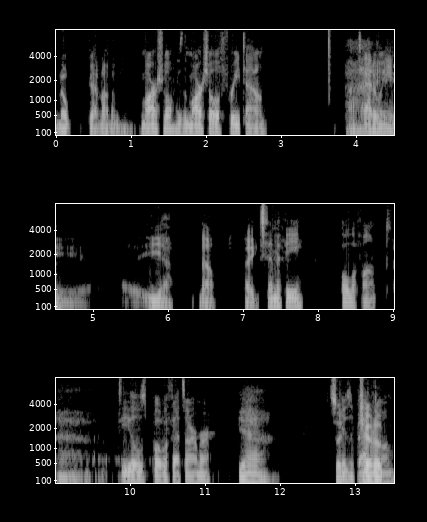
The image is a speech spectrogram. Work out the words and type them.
nope. Got nothing. Marshall. He's the Marshal of Freetown. On Tatooine. I- yeah. No. Timothy Olyphant steals Boba Fett's armor. Yeah. So Gives it back to Jodo.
